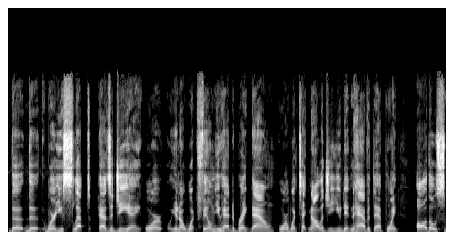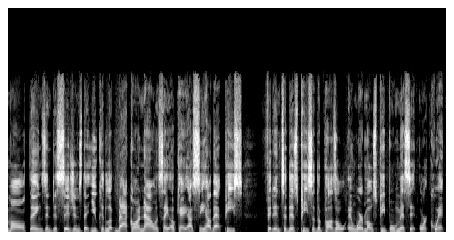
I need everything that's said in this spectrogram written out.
the the where you slept as a GA or you know what film you had to break down or what technology you didn't have at that point. All those small things and decisions that you could look back on now and say okay I see how that piece fit into this piece of the puzzle and where most people miss it or quit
